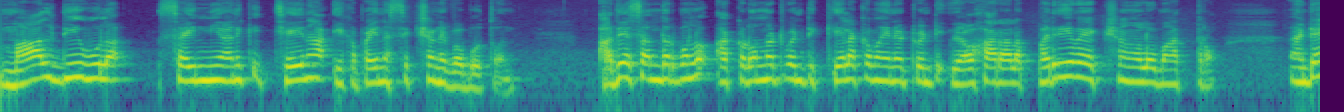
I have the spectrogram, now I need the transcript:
మాల్దీవుల సైన్యానికి చైనా ఇకపైన శిక్షణ ఇవ్వబోతోంది. అదే సందర్భంలో అక్కడ ఉన్నటువంటి కీలకమైనటువంటి వ్యవహారాల పర్యవేక్షణలో మాత్రం అంటే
